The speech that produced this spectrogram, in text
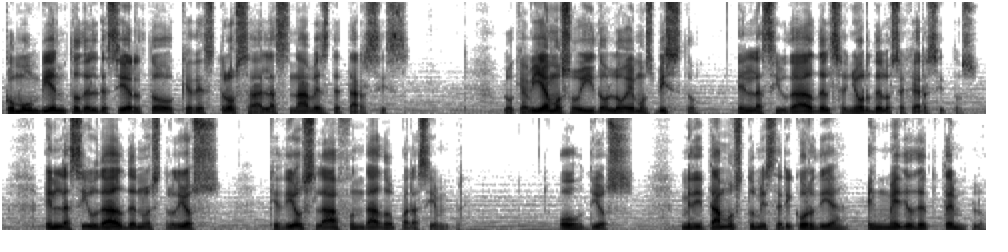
como un viento del desierto que destroza las naves de Tarsis. Lo que habíamos oído lo hemos visto en la ciudad del Señor de los ejércitos, en la ciudad de nuestro Dios, que Dios la ha fundado para siempre. Oh Dios, meditamos tu misericordia en medio de tu templo,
